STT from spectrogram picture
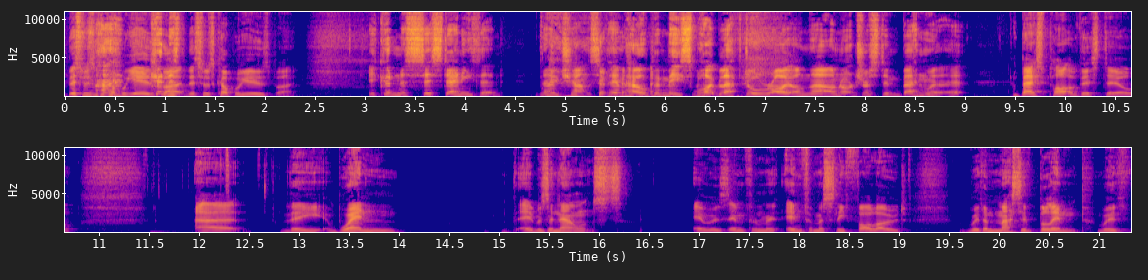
this was a couple years back. This was a couple years back. he couldn't assist anything. No chance of him helping me swipe left or right on that. I'm not trusting Ben with it. Best part of this deal, uh, the when it was announced, it was infam- infamously followed with a massive blimp with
